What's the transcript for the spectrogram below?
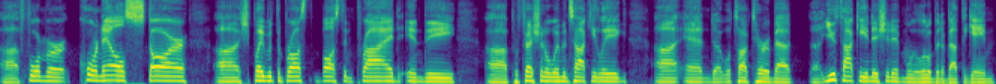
uh, former Cornell star. Uh, she played with the Boston Pride in the uh, Professional Women's Hockey League, uh, and uh, we'll talk to her about youth hockey initiative and a little bit about the game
